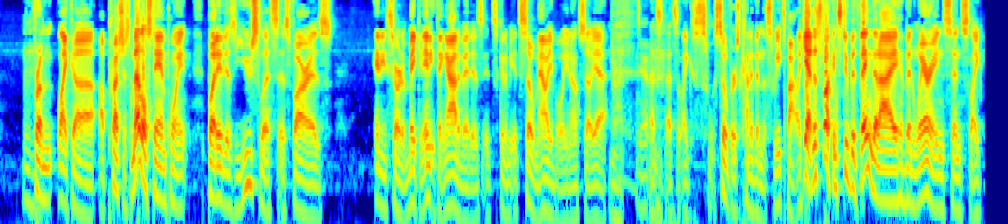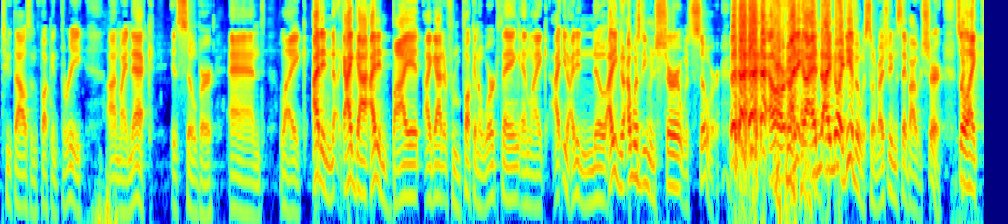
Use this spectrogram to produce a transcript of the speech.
from like a, a precious metal standpoint, but it is useless as far as any sort of making anything out of it. Is it's going to be it's so malleable, you know. So yeah, that's that's like s- silver's kind of in the sweet spot. Like yeah, this fucking stupid thing that I have been wearing since like 2000 fucking three on my neck is silver and. Like I didn't like I got I didn't buy it. I got it from fucking a work thing, and like I you know I didn't know I didn't even I wasn't even sure it was silver, or I, I, had, I had no idea if it was silver. I shouldn't even say if I was sure. So like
